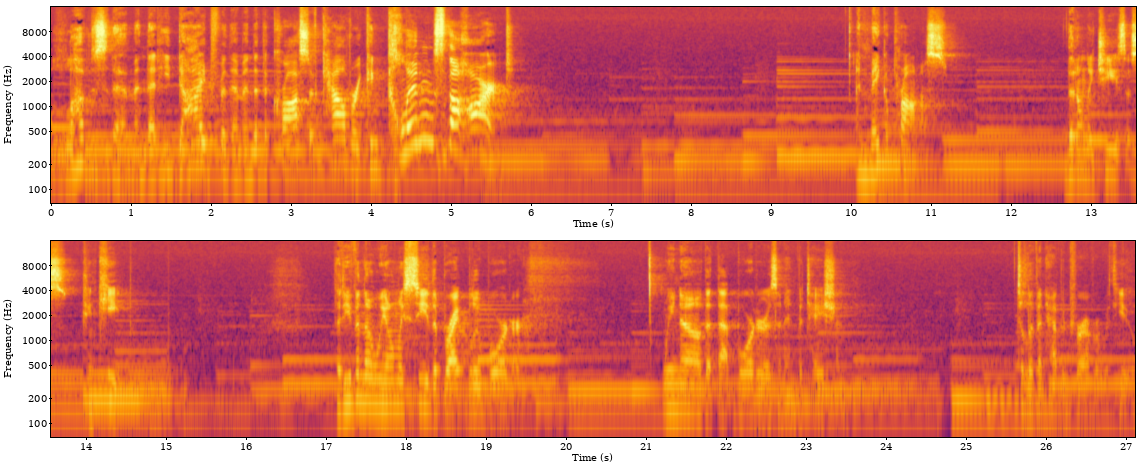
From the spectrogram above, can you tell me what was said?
loves them and that he died for them and that the cross of Calvary can cleanse the heart and make a promise that only Jesus can keep. That even though we only see the bright blue border, we know that that border is an invitation to live in heaven forever with you.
